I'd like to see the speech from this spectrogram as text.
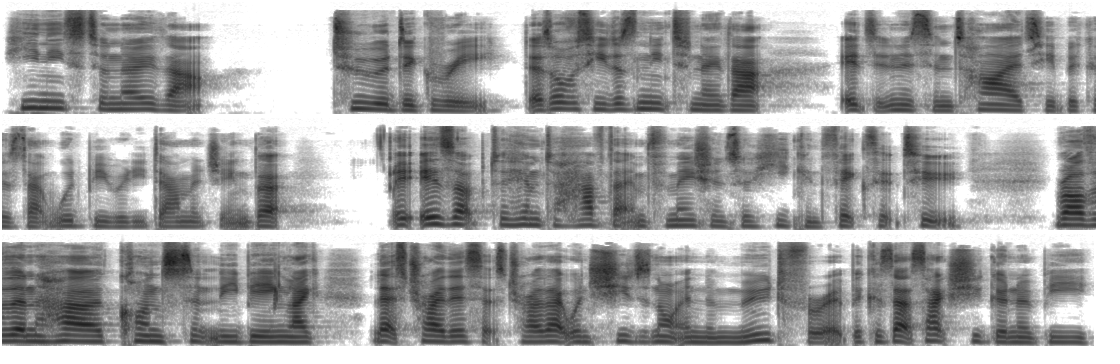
he needs to know that to a degree. There's obviously he doesn't need to know that it's in its entirety because that would be really damaging. But it is up to him to have that information so he can fix it too rather than her constantly being like, let's try this, let's try that when she's not in the mood for it, because that's actually going to be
